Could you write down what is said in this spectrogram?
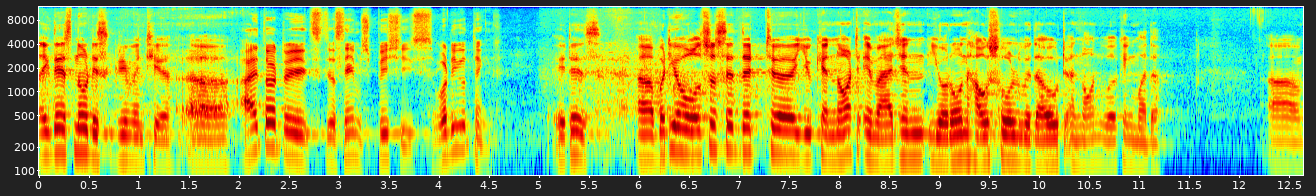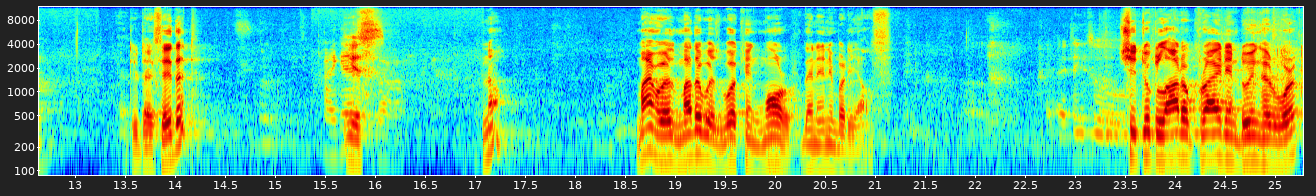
Like there's no disagreement here. Uh, I thought it's the same species. What do you think? it is. Uh, but you have also said that uh, you cannot imagine your own household without a non-working mother. Um, Did I say that? I guess, Yes. uh, No. My mother was working more than anybody else. I think so. She took a lot of pride in doing her work.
